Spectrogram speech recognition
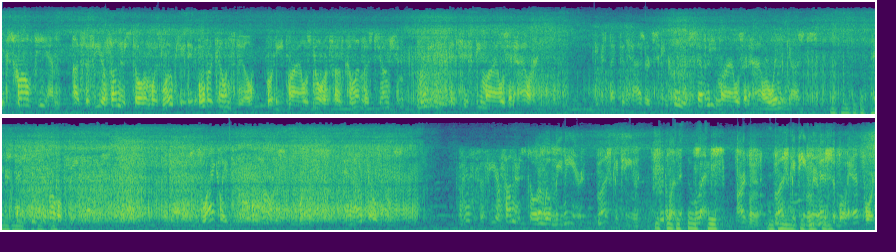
6:12 p.m., a severe thunderstorm was located over Conesville, or 8 miles north of Columbus Junction, moving at 50 miles an hour. Expected hazards include 70 miles an hour wind gusts. Expect considerable tree damage. The damage is likely to mobile homes and outbuildings. This severe thunderstorm will be near Muscatine, Fruitland, Lex, Arden, Muscatine Municipal Airport,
